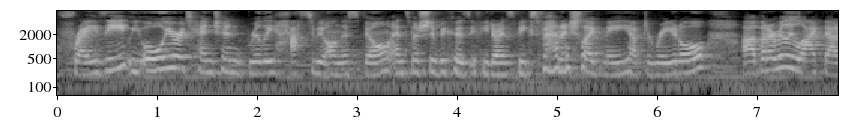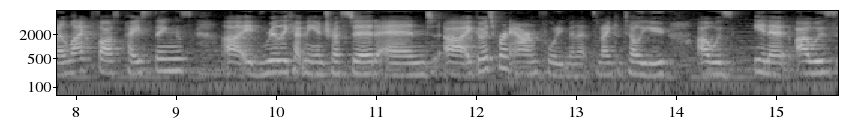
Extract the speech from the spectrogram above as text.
crazy. All your attention really has to be on this film, and especially because if you don't speak Spanish like me, you have to read it all. Uh, but I really like that. I like fast paced things. Uh, it really kept me interested and and uh, it goes for an hour and 40 minutes and I can tell you I was in it I was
